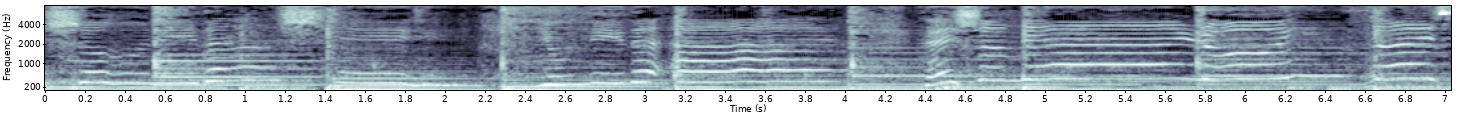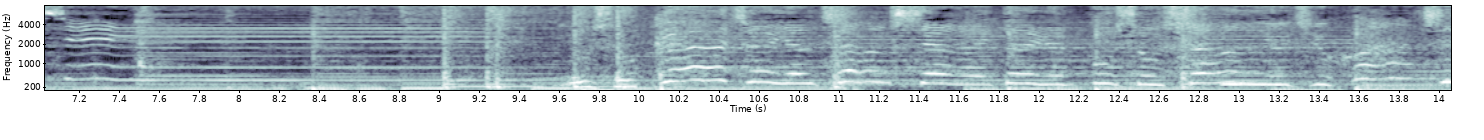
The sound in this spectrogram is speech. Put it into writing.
受你的心，用你的爱在身边如影随形。有首歌这样唱，相爱的人不受伤；有句话这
